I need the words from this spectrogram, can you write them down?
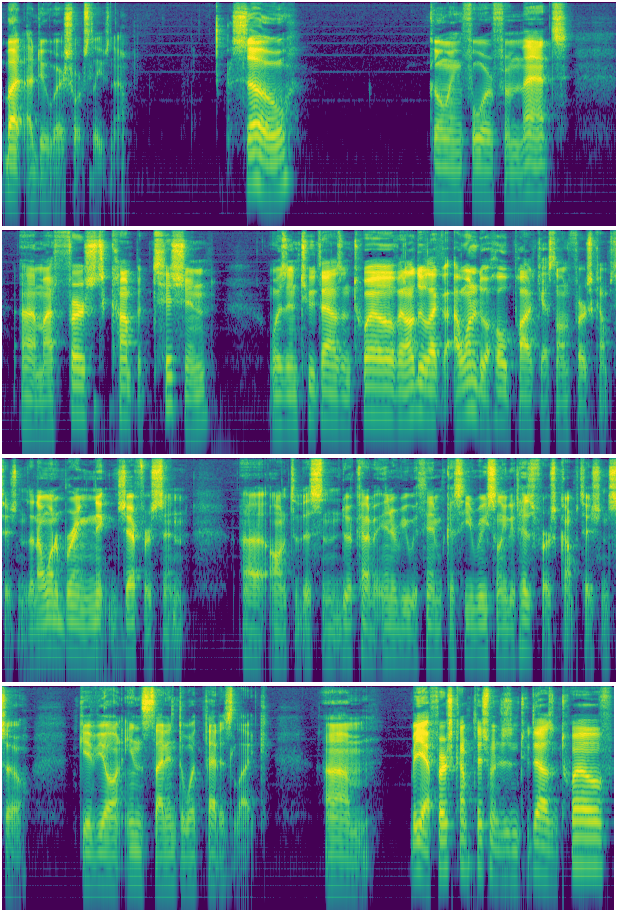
but I do wear short sleeves now. So, going forward from that, uh, my first competition was in 2012, and I'll do like I want to do a whole podcast on first competitions, and I want to bring Nick Jefferson uh, onto this and do a kind of an interview with him because he recently did his first competition. So, give y'all an insight into what that is like. Um, but yeah, first competition was in 2012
